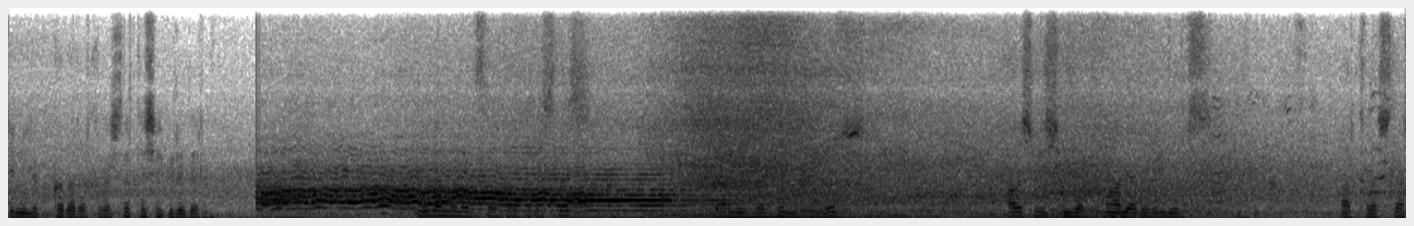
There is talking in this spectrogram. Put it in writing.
Şimdilik bu kadar arkadaşlar. Teşekkür ederim. Saat arkadaşlar. Camimizde oturmuyor. Alışverişimizi yaptık. Mahalleye doğru gidiyoruz. Arkadaşlar.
